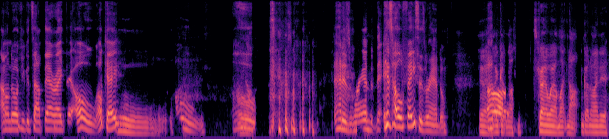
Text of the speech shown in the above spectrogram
I don't know if you could top that right there. Oh, okay. Ooh. Oh, oh. that is random. His whole face is random. Yeah, oh. I got oh. nothing. Straight away, I'm like, nah, I got no idea.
